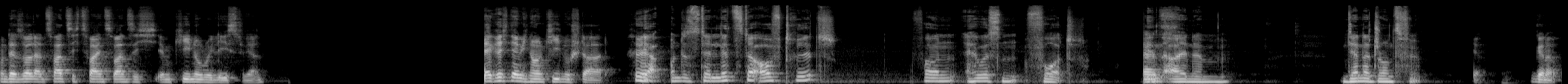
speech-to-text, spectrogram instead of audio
Und der soll dann 2022 im Kino released werden. Der kriegt nämlich noch einen Kinostart. Ja, und es ist der letzte Auftritt von Harrison Ford in Das- einem Indiana Jones Film. Genau.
